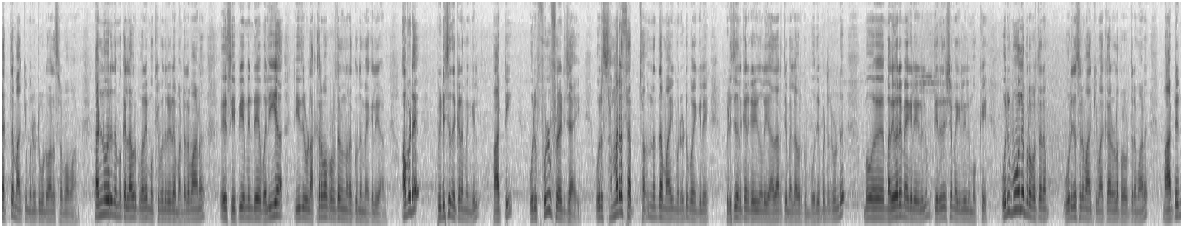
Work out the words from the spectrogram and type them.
ശക്തമാക്കി മുന്നോട്ട് കൊണ്ടുപോകാനുള്ള ശ്രമമാണ്. കണ്ണൂർ നമുക്ക് എല്ലാവർക്കും പറയും മുഖ്യമന്ത്രിയുടെ മണ്ഡലമാണ്. സി പി എമ്മിന്റെ വലിയ രീതിയിലുള്ള അക്രമ പ്രവർത്തനം നടക്കുന്ന മേഖലയാണ്. അവിടെ പിടിച്ചു നിൽക്കണമെങ്കിൽ പാർട്ടി ഒരു ഫുൾ ഫ്ലഡ്ജായി ഒരു സമര സന്നദ്ധമായി മുന്നോട്ട് പോയെങ്കിലേ പിടിച്ചു നിൽക്കാൻ കഴിയുന്നുള്ള യാഥാർത്ഥ്യം എല്ലാവർക്കും ബോധ്യപ്പെട്ടിട്ടുണ്ട്. മലയോര മേഖലകളിലും തീരദേശ മേഖലയിലുമൊക്കെ ഒരുപോലെ പ്രവർത്തനം ഊർജസ്വലമാക്കി മാക്കാനുള്ള പ്രവർത്തനമാണ്. മാർട്ടിൻ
